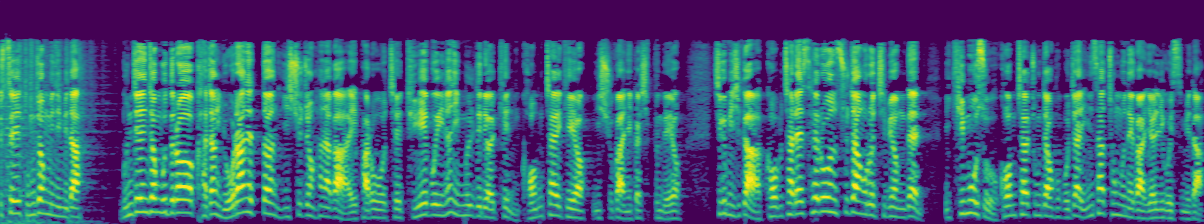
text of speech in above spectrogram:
뉴스의 동정민입니다. 문재인 정부 들어 가장 요란했던 이슈 중 하나가 바로 제 뒤에 보이는 인물들이 얽힌 검찰 개혁 이슈가 아닐까 싶은데요. 지금 이 시각 검찰의 새로운 수장으로 지명된 김호수 검찰총장 후보자 인사청문회가 열리고 있습니다.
